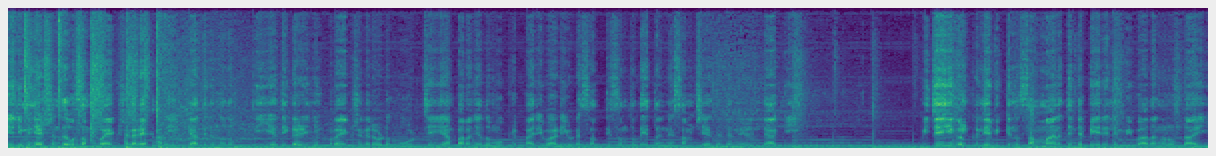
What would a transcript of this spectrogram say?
എലിമിനേഷൻ ദിവസം പ്രേക്ഷകരെ അറിയിക്കാതിരുന്നതും തീയതി കഴിഞ്ഞും പ്രേക്ഷകരോട് വോട്ട് ചെയ്യാൻ പറഞ്ഞതും ഒക്കെ പരിപാടിയുടെ സത്യസന്ധതയെ തന്നെ സംശയത്തിന്റെ നിഴലിലാക്കി. വിജയികൾക്ക് ലഭിക്കുന്ന സമ്മാനത്തിന്റെ പേരിലും വിവാദങ്ങൾ ഉണ്ടായി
